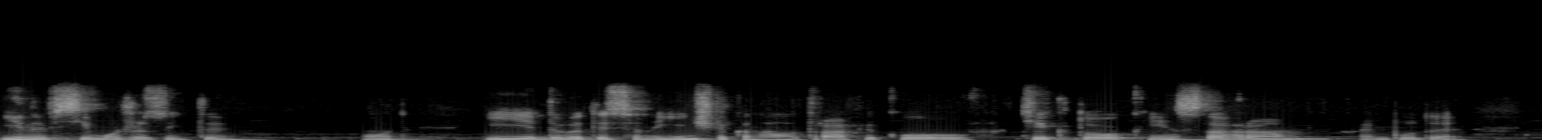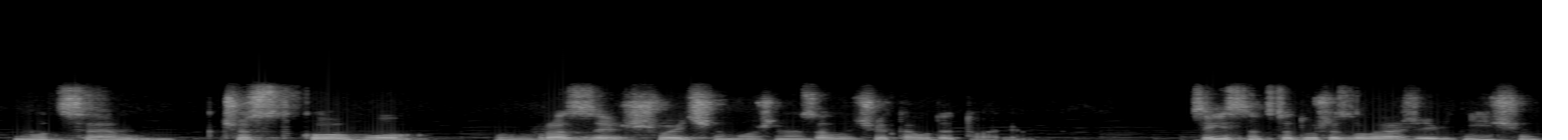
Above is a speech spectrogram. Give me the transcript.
і не всі можуть зайти. От. І дивитися на інші канали трафіку в TikTok, Instagram, хай буде. Ну, це частково в рази швидше можна залучити аудиторію. Звісно, це дуже залежить від ніші.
